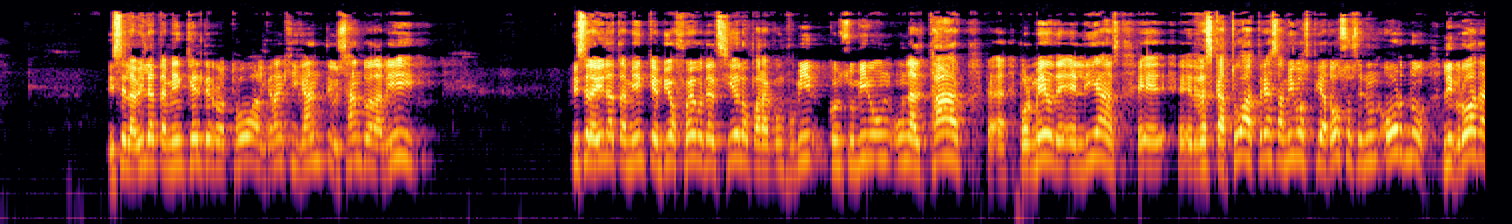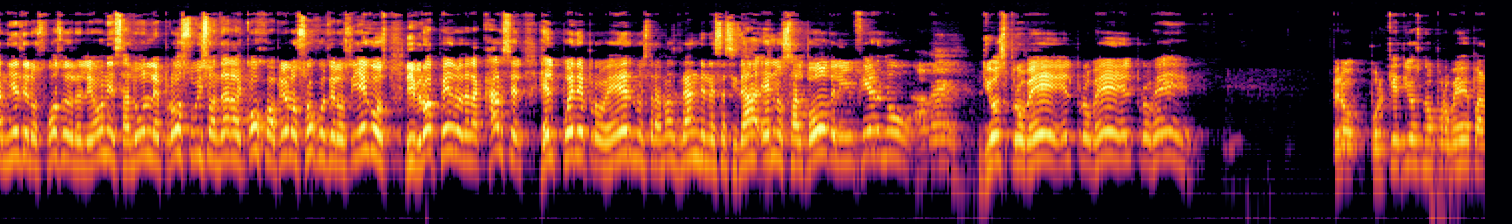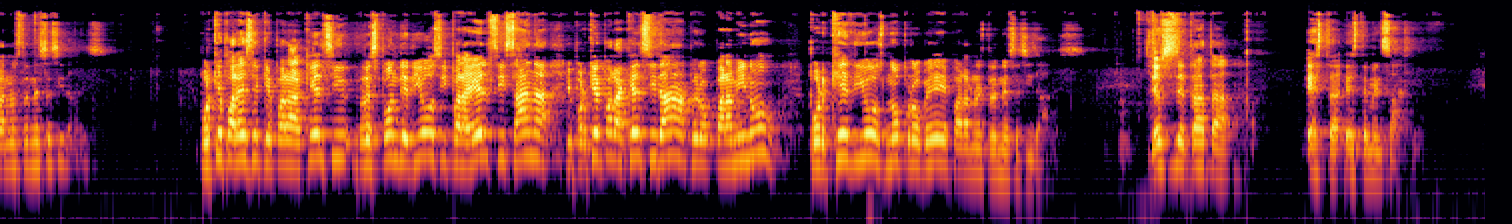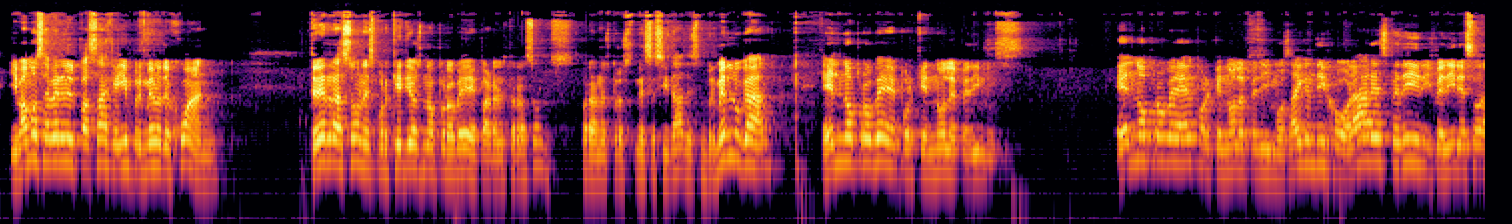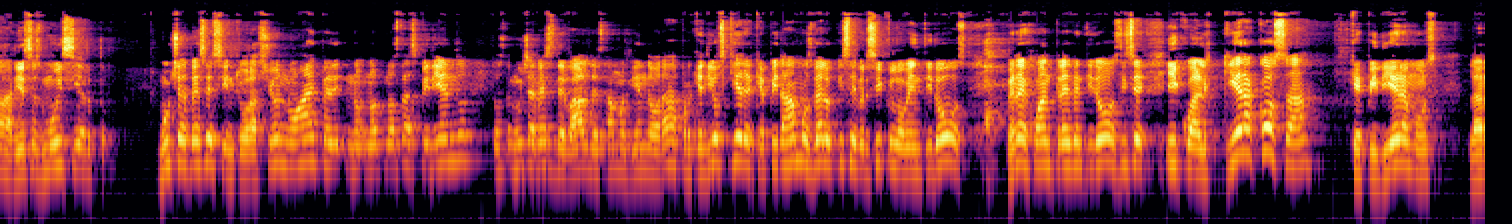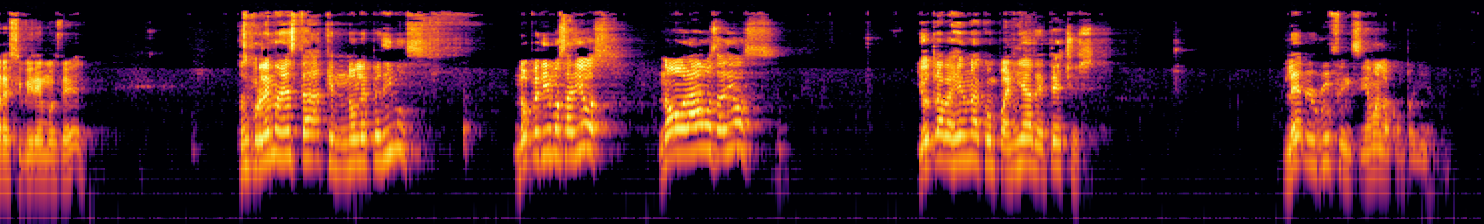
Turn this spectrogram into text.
Dice la Biblia también que él derrotó al gran gigante usando a David. Dice la Biblia también que envió fuego del cielo para consumir, consumir un, altar eh, por medio de Elías. Eh, eh, rescató a tres amigos piadosos en un horno. Libró a Daniel de los fosos de los leones. Salud al leproso. Hizo andar al cojo. Abrió los ojos de los ciegos. Libró a Pedro de la cárcel. Él puede proveer nuestra más grande necesidad. Él nos salvó del infierno. Dios provee. Él provee. Él provee. Pero ¿por qué Dios no provee para nuestras necesidades? ¿Por qué parece que para aquel sí responde Dios y para él sí sana? ¿Y por qué para aquel sí da, pero para mí no? ¿Por qué Dios no provee para nuestras necesidades? De eso se trata esta, este mensaje. Y vamos a ver en el pasaje ahí en primero de Juan tres razones por qué Dios no provee para nuestras razones, para nuestras necesidades. En primer lugar, Él no provee porque no le pedimos. Él no provee porque no le pedimos. Alguien dijo, orar es pedir y pedir es orar. Y eso es muy cierto. Muchas veces sin tu oración no, hay, no, no, estás pidiendo, entonces muchas veces de balde estamos viendo orar, porque Dios quiere que pidamos, ve lo que dice el versículo 22, en Juan 3, 22, dice, y cualquiera cosa que pidiéramos, la recibiremos de Él. Entonces el problema está que no le pedimos, no pedimos a Dios, no oramos a Dios. Yo trabajé en una compañía de techos, Letter Roofing se llama la compañía,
